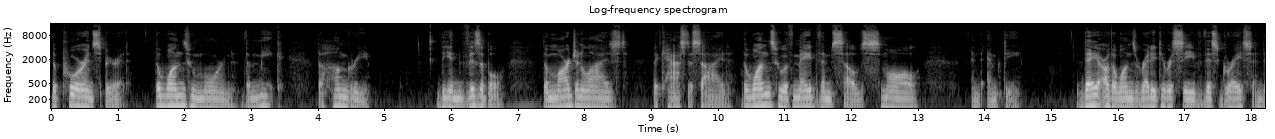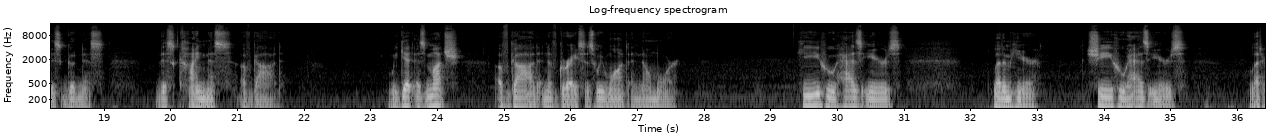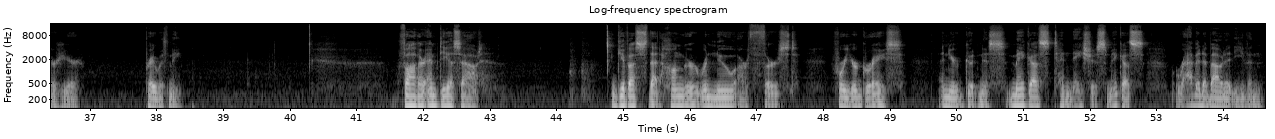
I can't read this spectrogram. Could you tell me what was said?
the poor in spirit, the ones who mourn, the meek, the hungry, the invisible, the marginalized, the cast aside, the ones who have made themselves small and empty. They are the ones ready to receive this grace and this goodness, this kindness of God. We get as much of God and of grace as we want and no more. He who has ears, let him hear. She who has ears, let her hear. Pray with me. Father, empty us out. Give us that hunger, renew our thirst for your grace and your goodness. Make us tenacious, make us rabid about it, even.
